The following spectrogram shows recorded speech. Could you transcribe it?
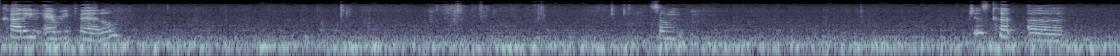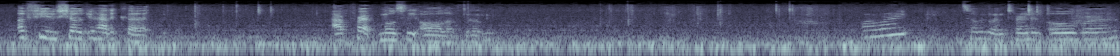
cutting every petal. So just cut uh, a few, showed you how to cut. I prepped mostly all of them. All right, so we're going to turn it over,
